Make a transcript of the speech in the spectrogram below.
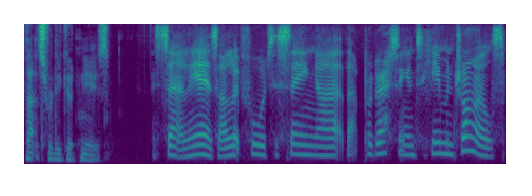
that's really good news. It certainly is. I look forward to seeing uh, that progressing into human trials.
